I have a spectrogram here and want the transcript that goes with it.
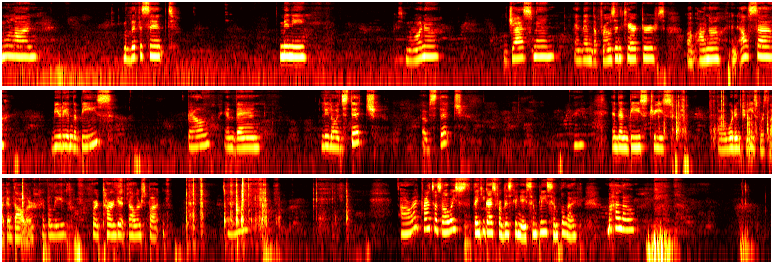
Mulan, Maleficent, Minnie, Moana, Jasmine, and then the Frozen characters of Anna and Elsa, Beauty and the Beast, Belle, and then Lilo and Stitch of Stitch, Okay. And then these trees, uh, wooden trees, was like a dollar, I believe, for a Target dollar spot. Okay. All right, friends, as always, thank you guys for visiting A Simply Simple Life. Mahalo.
